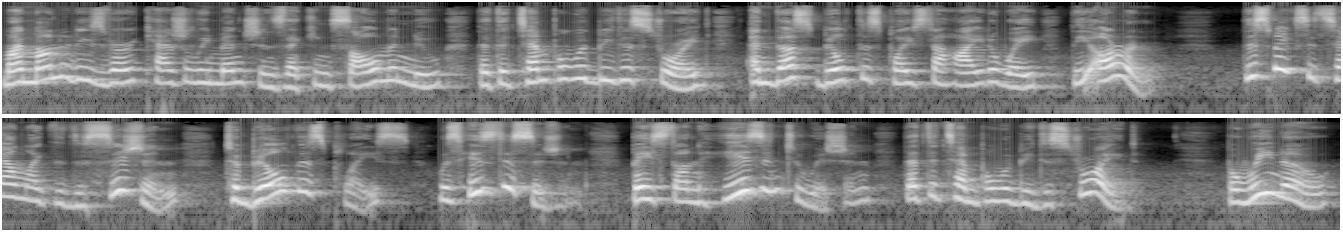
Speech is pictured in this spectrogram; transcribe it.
Maimonides very casually mentions that King Solomon knew that the temple would be destroyed and thus built this place to hide away the Aron. This makes it sound like the decision to build this place was his decision based on his intuition that the temple would be destroyed. But we know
